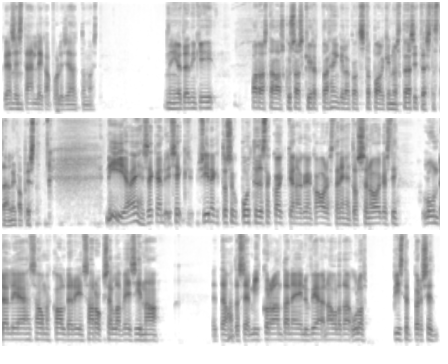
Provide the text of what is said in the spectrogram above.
kyllä mm. se Stanley Cup olisi ehdottomasti. Niin ja tietenkin parasta hasku saisi kirjoittaa henkilökohtaisesta palkinnosta ja sitten sitä Stanley Cupista. Niin, ja eihän sekä, se, siinäkin tuossa kun puhuttiin tästä kaikkien aikojen kaudesta, niin eihän tuossa on oikeasti Lundellia ja Saume Kalderin Saroksella Vesinaa, että onhan tässä Mikko Rantanen ei nyt vielä naulata ulos pistepörssin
